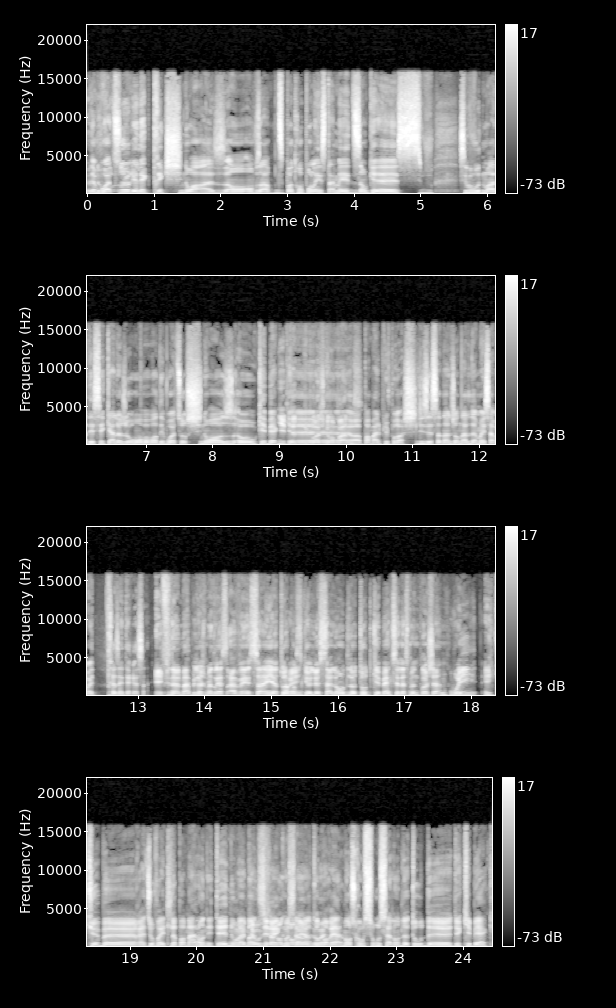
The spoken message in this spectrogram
De voitures électriques chinoises. On, on vous en dit pas trop pour l'instant, mais disons que si vous, si vous vous demandez c'est quand le jour où on va voir des voitures chinoises au, au Québec. Il est peut-être plus proche qu'on pense. pas mal plus proche. Lisez ça dans le journal demain, ça va être très intéressant. Et finalement, puis là, je m'adresse à Vincent et à toi Oui. parce que le salon de l'auto de Québec, c'est la semaine prochaine. Oui, et Cube euh, Radio va être là pas mal. On était nous-mêmes en direct au Salon de Montréal, l'Auto de ouais. Montréal, mais on sera aussi au Salon de l'Auto de, de Québec.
